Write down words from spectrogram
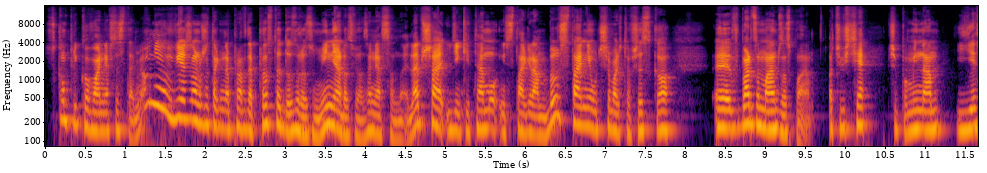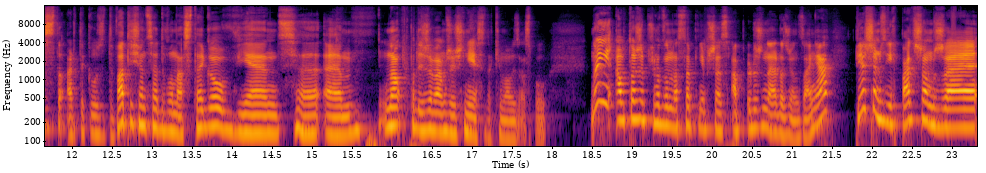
skomplikowania w systemie. Oni wierzą, że tak naprawdę proste do zrozumienia rozwiązania są najlepsze i dzięki temu Instagram był w stanie utrzymać to wszystko e, w bardzo małym zespołem. Oczywiście, przypominam, jest to artykuł z 2012, więc e, no, podejrzewam, że już nie jest to taki mały zespół. No i autorzy przechodzą następnie przez różne rozwiązania. Pierwszym z nich patrzą, że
